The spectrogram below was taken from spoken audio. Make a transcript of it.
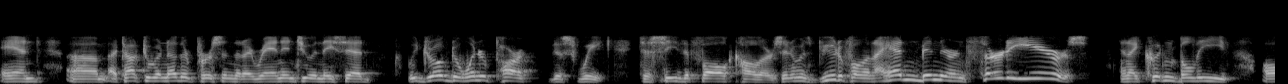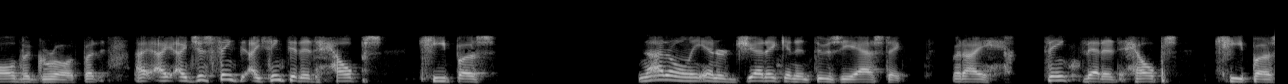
And um, I talked to another person that I ran into, and they said, we drove to Winter Park this week to see the fall colors, and it was beautiful. And I hadn't been there in 30 years and I couldn't believe all the growth. But I, I, I just think I think that it helps keep us not only energetic and enthusiastic, but I think that it helps keep us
